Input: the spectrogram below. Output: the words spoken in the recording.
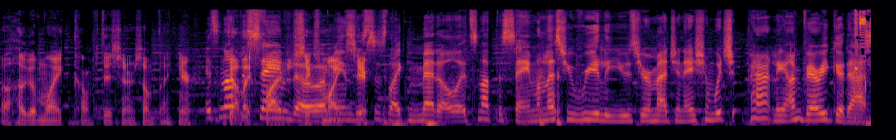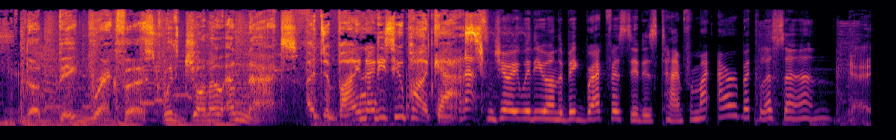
uh, hug a mic competition or something here. It's not got the like same though. I mean, here. this is like metal. It's not the same unless you really use your imagination, which apparently I'm very good at. The Big Breakfast with Jono and Nat. A Dubai 92 Nats podcast. and Joey with you on the Big Breakfast. It is time for my Arabic lesson. Yeah.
